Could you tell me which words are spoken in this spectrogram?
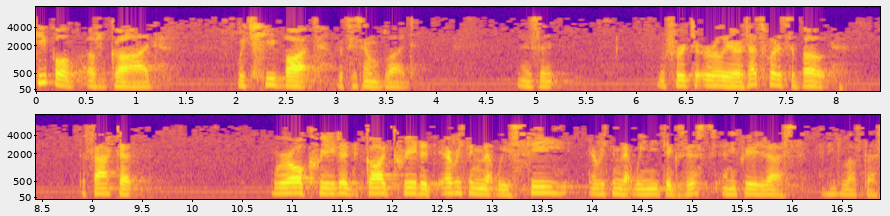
people of God, which He bought with His own blood. As I referred to earlier, that's what it's about. The fact that we're all created, God created everything that we see, everything that we need to exist, and He created us, and He loved us.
